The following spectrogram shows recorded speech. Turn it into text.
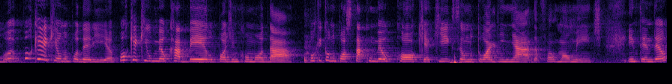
Por que, que eu não poderia? Por que, que o meu cabelo pode incomodar? Por que, que eu não posso estar com o meu coque aqui se eu não estou alinhada formalmente? Entendeu?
